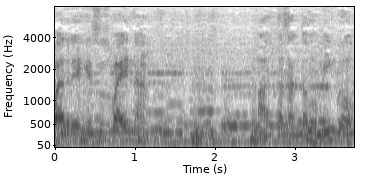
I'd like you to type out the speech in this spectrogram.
Padre Jesús Baena hasta Santo Domingo.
